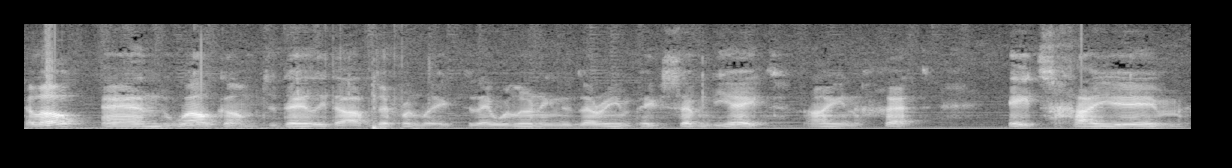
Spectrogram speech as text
Hello and welcome to Daily Daf Differently. Today we're learning Nedarim, page 78, Ayin Chet, Eitz Chayim.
